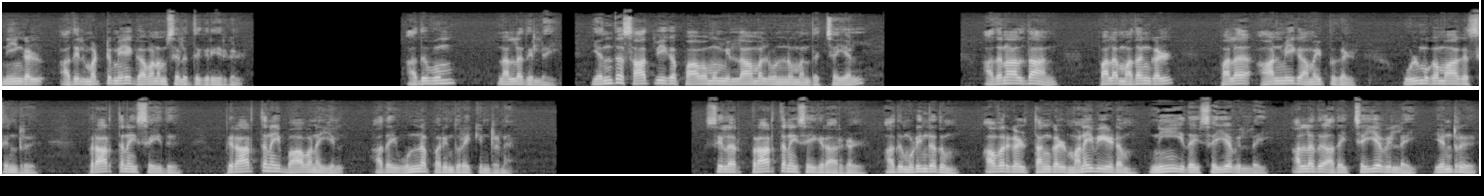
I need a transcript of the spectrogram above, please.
நீங்கள் அதில் மட்டுமே கவனம் செலுத்துகிறீர்கள். அதுவும் நல்லதில்லை. எந்த சாத்வீக பாவமும் இல்லாமல் உண்ணும் அந்த செயல்? அதனால்தான் பல மதங்கள் பல ஆன்மீக அமைப்புகள் உள்முகமாக சென்று பிரார்த்தனை செய்து பிரார்த்தனை பாவனையில் அதை உண்ண பரிந்துரைக்கின்றன. சிலர் பிரார்த்தனை செய்கிறார்கள் அது முடிந்ததும் அவர்கள் தங்கள் மனைவியிடம் நீ இதை செய்யவில்லை அல்லது அதை செய்யவில்லை என்று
